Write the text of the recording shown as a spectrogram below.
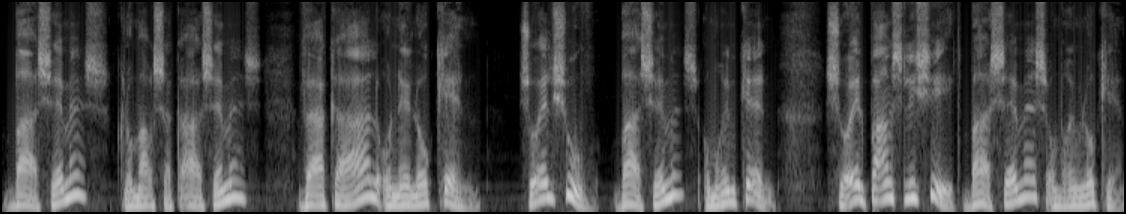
באה השמש, כלומר שקעה השמש, והקהל עונה לו כן. שואל שוב, באה השמש? אומרים כן. שואל פעם שלישית, באה השמש? אומרים לו כן.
